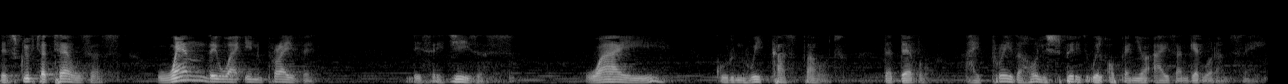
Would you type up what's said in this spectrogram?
The scripture tells us when they were in private, they say, Jesus, why couldn't we cast out the devil. I pray the Holy Spirit will open your eyes and get what I'm saying.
